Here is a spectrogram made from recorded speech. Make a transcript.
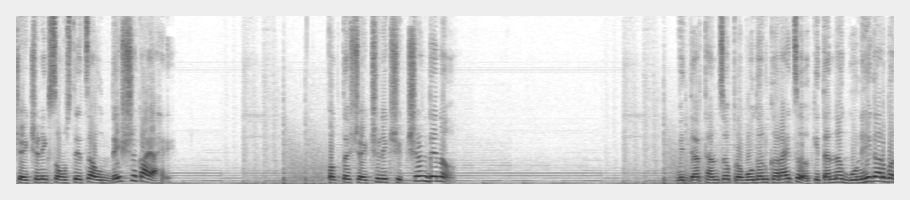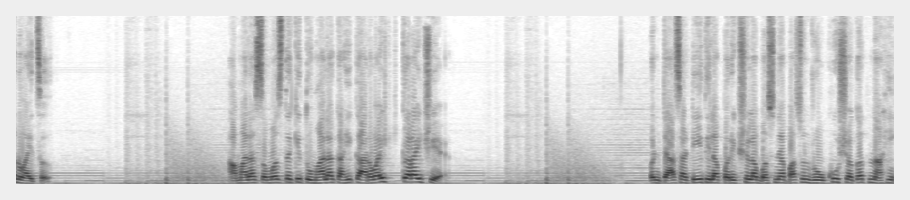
शैक्षणिक संस्थेचा उद्देश काय आहे? फक्त शैक्षणिक शिक्षण देणं. विद्यार्थ्यांचं प्रबोधन करायचं की त्यांना गुन्हेगार बनवायचं. आम्हाला समजतं की तुम्हाला काही कारवाई करायची आहे. पण त्यासाठी तिला परीक्षेला बसण्यापासून रोखू शकत नाही.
